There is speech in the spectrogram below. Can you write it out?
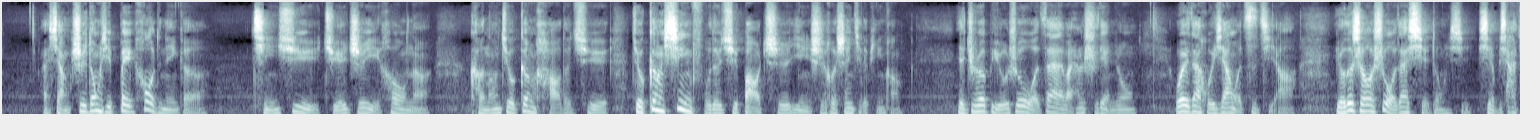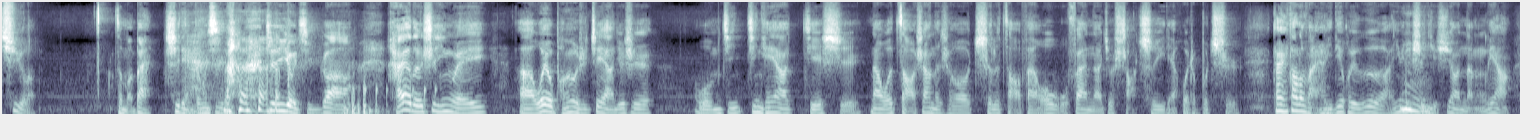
想吃东西背后的那个情绪觉知以后呢，可能就更好的去，就更幸福的去保持饮食和身体的平衡。也就是说，比如说我在晚上十点钟，我也在回想我自己啊，有的时候是我在写东西，写不下去了，怎么办？吃点东西吧，这是一种情况啊。还有的是因为啊、我有朋友是这样，就是我们今今天要节食，那我早上的时候吃了早饭，我午饭呢就少吃一点或者不吃，但是到了晚上一定会饿啊，因为你身体需要能量。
